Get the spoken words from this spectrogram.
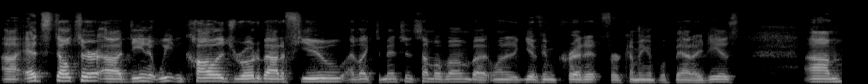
Uh, Ed Stetzer, uh, dean at Wheaton College, wrote about a few. I'd like to mention some of them, but wanted to give him credit for coming up with bad ideas. Um,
